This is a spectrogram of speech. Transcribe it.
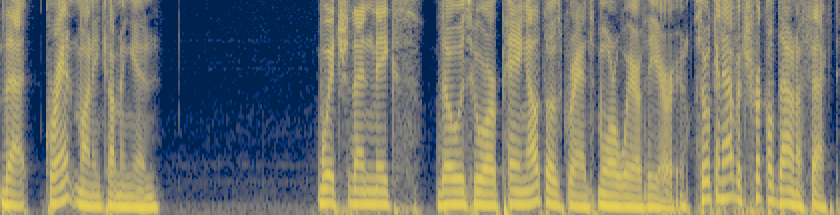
that grant money coming in, which then makes those who are paying out those grants more aware of the area. So it can have a trickle down effect.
